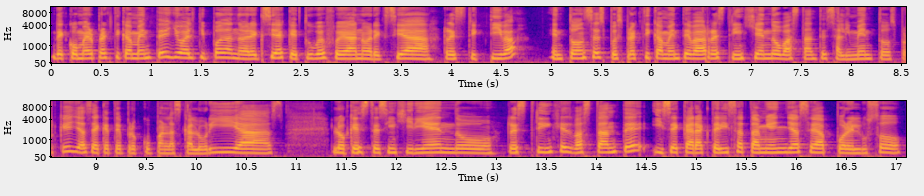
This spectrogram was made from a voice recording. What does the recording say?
de comer prácticamente. Yo el tipo de anorexia que tuve fue anorexia restrictiva. Entonces, pues prácticamente vas restringiendo bastantes alimentos, porque ya sea que te preocupan las calorías, lo que estés ingiriendo, restringes bastante y se caracteriza también ya sea por el uso,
